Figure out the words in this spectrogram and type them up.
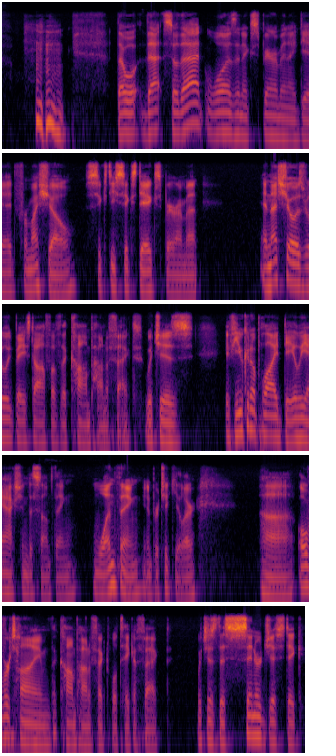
that, that so that was an experiment I did for my show, 66 day experiment. And that show is really based off of the compound effect, which is if you can apply daily action to something, one thing in particular, uh, over time, the compound effect will take effect, which is this synergistic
